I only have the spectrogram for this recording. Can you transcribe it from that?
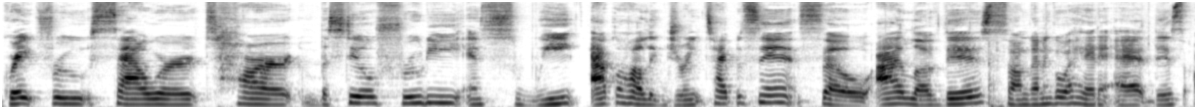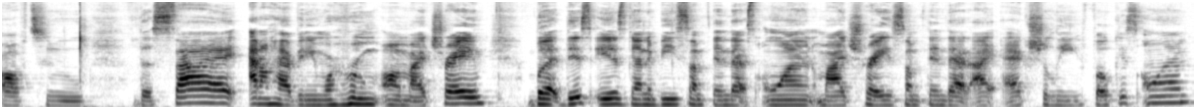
grapefruit, sour, tart, but still fruity and sweet alcoholic drink type of scent. So I love this. So I'm going to go ahead and add this off to the side. I don't have any more room on my tray, but this is going to be something that's on my tray, something that I actually focus on.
